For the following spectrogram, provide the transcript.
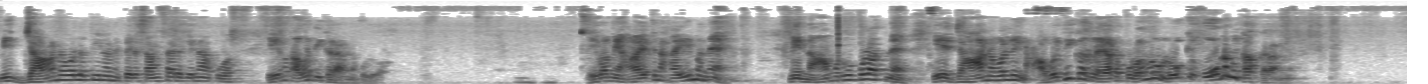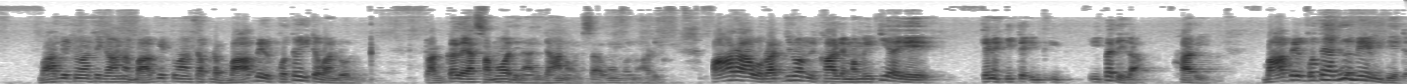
මේ ඥානවල තියෙනනේ පෙර සංසාරේ ගෙන ආපුවා. ඒව අවදි කරන්න පුළුවන්. ඒවා මේ ආයතන හයෙම නැහැ. මේ නාම රූප වලත් නැහැ. ඒ ඥාන වලින් අවදි කරලා යාට පුළුවන් ලෝකේ ඕනම එකක් කරන්න. භාග්‍යතුන්සේ ගාන භාග්‍යතුන්සේ අපිට බාබෙල් පොත හිටවන්න ඕනේ. ටග්ගලයා සමවදිනා ඥාන වල සමවන හරි. පාරාව රජුගේ කාලේ මම හිටියා ඒ කෙනෙක් ඉපදිලා. හරි. බාබෙල් පොත හැදුවේ මේ විදිහට.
